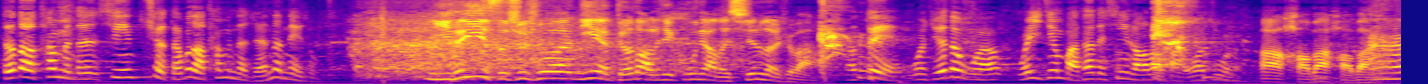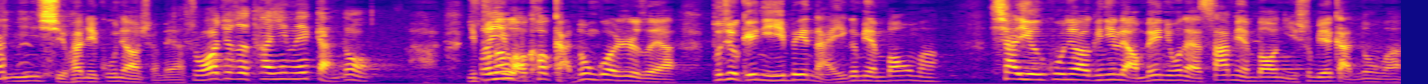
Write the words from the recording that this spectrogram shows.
得到他们的心却得不到他们的人的那种。你的意思是说你也得到了这姑娘的心了是吧？啊，对，我觉得我我已经把她的心牢牢把握住了。啊，好吧，好吧，你喜欢这姑娘什么呀？主要就是她因为感动，啊，你不能老靠感动过日子呀！不就给你一杯奶一个面包吗？下一个姑娘要给你两杯牛奶仨面包，你是不是也感动吗？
